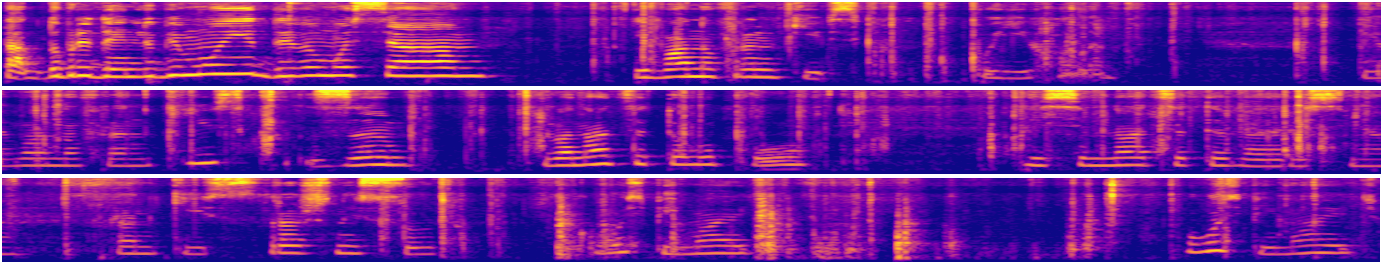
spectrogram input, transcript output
Так, добрий день, любі мої. Дивимося Івано-Франківськ. Поїхали. Івано-Франківськ з 12 по 18 вересня. Франківськ. Страшний суд. Когось піймають. Когось піймають.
